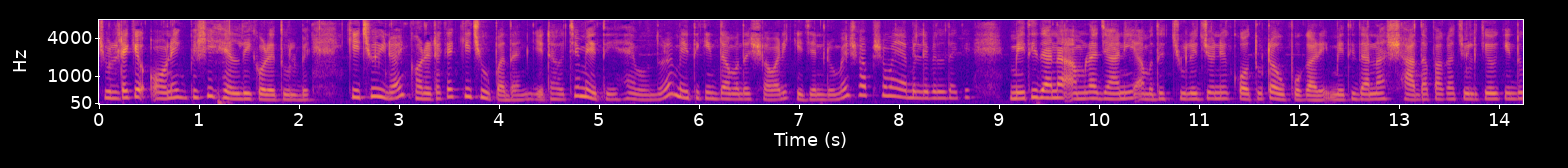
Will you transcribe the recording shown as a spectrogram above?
চুলটাকে অনেক বেশি হেলদি করে তুলবে। কিছুই নয়, ঘরে টাকা কিছু উপাদান, যেটা হচ্ছে মেথি। হ্যাঁ বন্ধুরা, মেথি কিন্তু আমাদের সবারই কিচেন রুমে সবসময় অ্যাভেলেবেল থাকে। মেথি দানা আমরা জানি আমাদের চুলের জন্য কতটা উপকারী। মেথি দানা সাদা পাকা চুলকেও কিন্তু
